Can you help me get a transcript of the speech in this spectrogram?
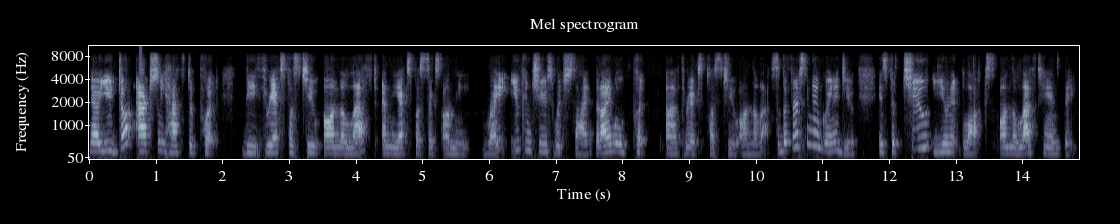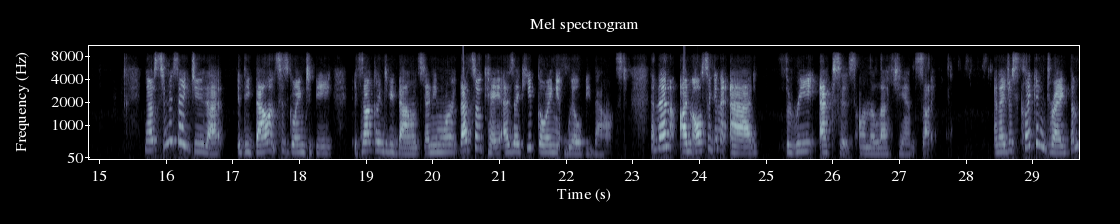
Now you don't actually have to put the 3x plus 2 on the left and the x plus 6 on the right. You can choose which side, but I will put uh, 3x plus 2 on the left. So the first thing I'm going to do is put two unit blocks on the left-hand thing. Now as soon as I do that, the balance is going to be, it's not going to be balanced anymore. That's okay. As I keep going, it will be balanced. And then I'm also going to add three x's on the left-hand side. And I just click and drag them.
